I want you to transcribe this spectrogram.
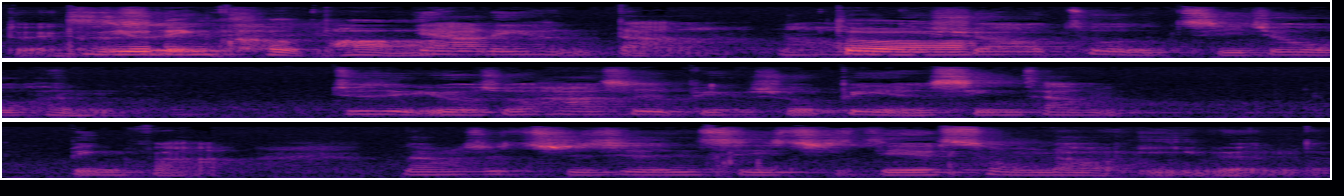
对，可是有点可怕，压力很大。然后你需要做的急救很，就是有时候他是比如说病人心脏病发，然后是直升机直接送到医院的。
